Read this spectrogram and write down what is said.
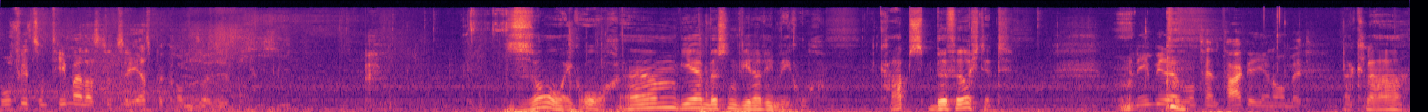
So viel zum Thema, dass du zuerst bekommen solltest. So, ich auch. Ähm, wir müssen wieder den Weg hoch. Ich hab's befürchtet. Wir nehmen wieder so ein Tentakel hier noch mit. Na klar.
